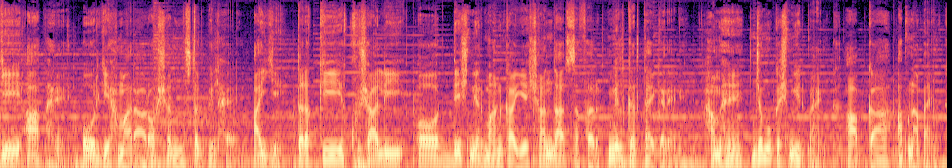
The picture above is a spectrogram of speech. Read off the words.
ये आप हैं और ये हमारा रोशन मुस्तकबिल है। आइए, तरक्की, खुशहाली और देश निर्माण का ये शानदार सफ़र मिलकर तय करें। हम हैं जम्मू कश्मीर बैंक, आपका अपना बैंक।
